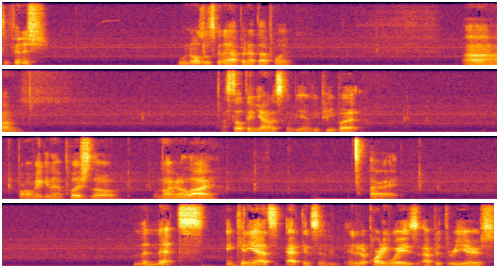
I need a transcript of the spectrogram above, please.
to finish? Who knows what's going to happen at that point? Um, I still think Giannis can be MVP, but Bron making that push, though, I'm not to lie. All right. The Nets and Kenny At- Atkinson ended up parting ways after three years.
